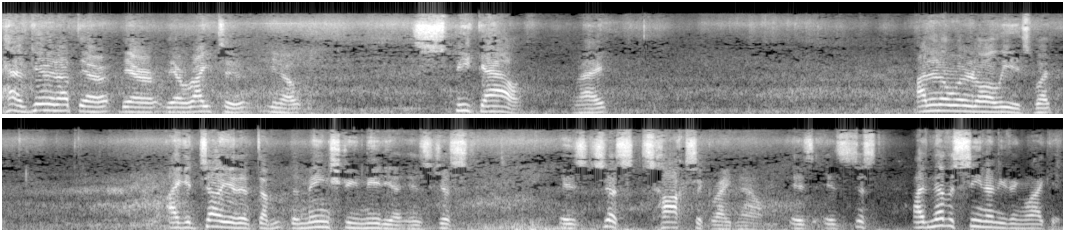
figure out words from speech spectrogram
have given up their their their right to, you know, speak out, right? I don't know where it all leads, but I can tell you that the, the mainstream media is just is just toxic right now. Is it's just I've never seen anything like it.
